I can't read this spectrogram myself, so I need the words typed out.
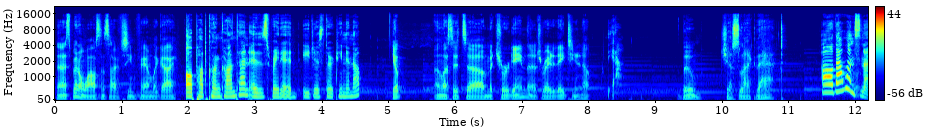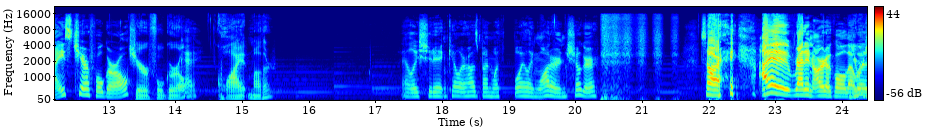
Now, it's been a while since I've seen Family Guy. All Pupcorn content is rated ages 13 and up. Yep. Unless it's a mature game, then it's rated 18 and up. Yeah. Boom. Just like that. Oh, that one's nice. Cheerful girl. Cheerful girl. Okay. Quiet mother. At least she didn't kill her husband with boiling water and sugar. Sorry. I read an article that was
